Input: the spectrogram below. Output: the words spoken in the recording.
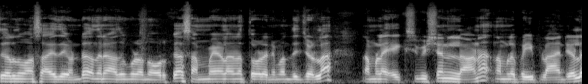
തീർന്നു പോകാൻ സാധ്യതയുണ്ട് അന്നേരം അതും കൂടെ ഒന്ന് ഓർക്കുക. സമ്മേളനത്തോടനുബന്ധിച്ചുള്ള നമ്മളെ എക്സിബിഷനിലാണ് നമ്മളിപ്പോൾ ഈ പ്ലാന്റുകൾ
